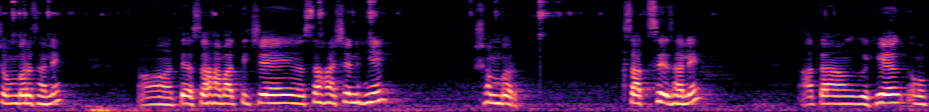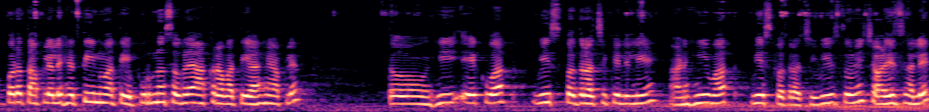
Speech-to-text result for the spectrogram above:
शंभर झाले. त्या सहा वातीचे सहाशे हे शंभर सातशे झाले. आता हे परत आपल्याला हे तीन वाती आहे पूर्ण सगळ्या अकरा वाती आहे आपल्या. तर ही एक वात वीस पदराची केलेली आहे आणि ही वात वीस पदराची. वीस दोन्ही चाळीस झाले.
